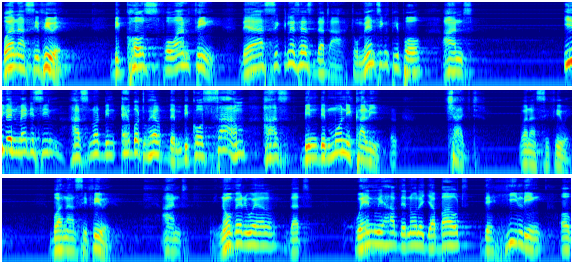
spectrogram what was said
Bwana asifiwe. Because for one thing, there are sicknesses that are tormenting people and even medicine has not been able to help them because some has been demonically charged. Bwana asifiwe. Bwana asifiwe. And we know very well that when we have the knowledge about the healing of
